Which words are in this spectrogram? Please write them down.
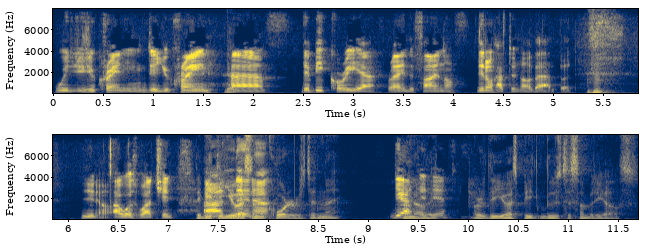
with the Ukrainian, the Ukraine. Uh, they beat Korea right in the final. They don't have to know that, but you know, I was watching. They beat the U.S. then, in the uh, quarters, didn't they? Yeah, no, they did. Or the U.S. beat lose to somebody else.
